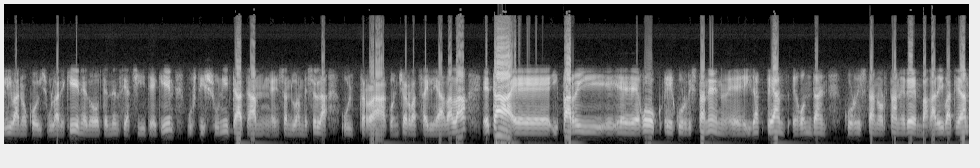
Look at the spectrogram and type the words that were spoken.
Libanoko izbularekin edo tendentzia txitekin, guzti sunita eta esan duan bezala ultra kontserbatzailea dala. Eta e, iparri ego e, kurdistanen e, irakpean egondan kurdistan hortan ere bagarai batean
